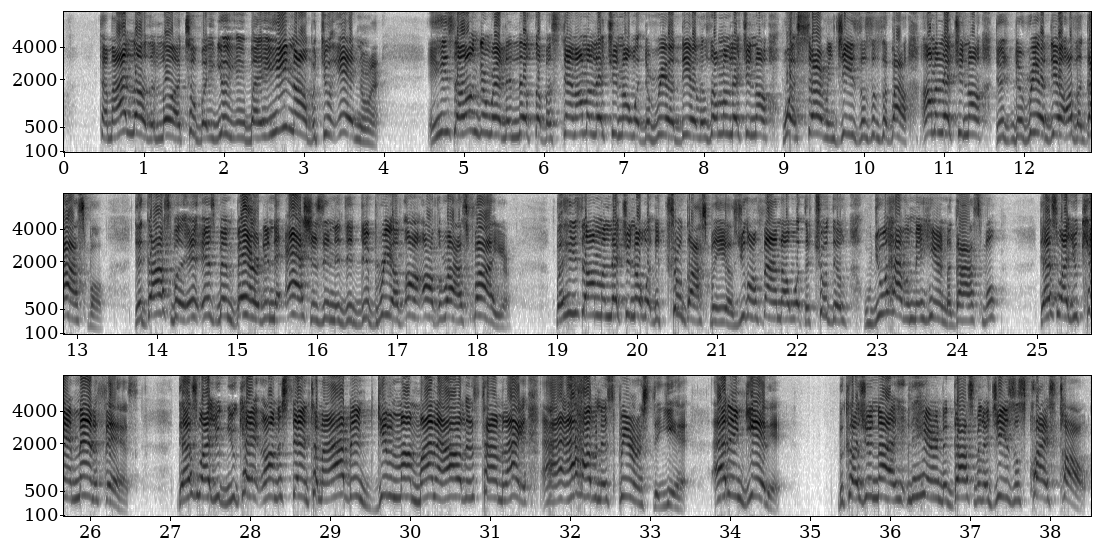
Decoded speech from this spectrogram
Tell me, I love the Lord too, but you, but he know, but you ignorant. And he said, I'm getting ready to lift up a stand. I'm going to let you know what the real deal is. I'm going to let you know what serving Jesus is about. I'm going to let you know the, the real deal of the gospel. The gospel, it, has been buried in the ashes and the, the debris of unauthorized fire. But he said, I'm going to let you know what the true gospel is. You're going to find out what the truth is. You haven't been hearing the gospel. That's why you can't manifest. That's why you, you can't understand. Tell me, I've been giving my money all this time and I, I, I haven't experienced it yet. I didn't get it because you're not hearing the gospel that Jesus Christ taught.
